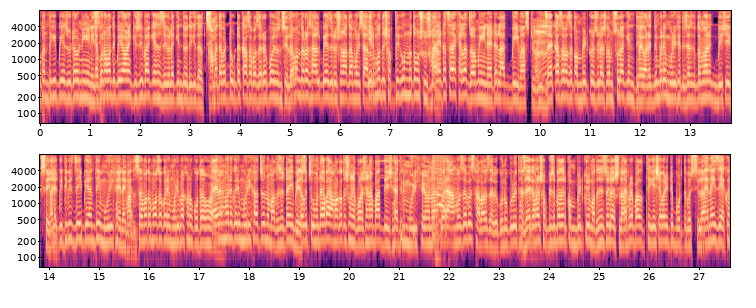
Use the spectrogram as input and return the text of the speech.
ওখান থেকে পেঁয়াজ ওটাও নিয়ে নিছি। এখন আমাদের বেড়ে অনেক কিছুই বাকি আছে যেগুলো কিন্তু ওইদিকে যাচ্ছে। আমাদের আবার টুকটাক কাঁচা বাজারের প্রয়োজন ছিল। যেমন ধরো ঝাল পেঁয়াজ রসুন আদা মরিচ এর মধ্যে সব থেকে অন্যতম সুস্বাদু। মানে এটা ছাড়া খেলা জমেই না এটা লাগবেই মাস্টার যাই কাঁচা বাজার কমপ্লিট করে চলে আসলাম সুলা কিনতে। ভাই অনেকদিন পরে মুড়ি খেতে আজকে তো আমি অনেক বেশি এক্সাইটেড মানে পৃথিবীর যেই প্রান্তেই মুড়ি খাই না কেন। মাদ্রাসার মতো মজা করে মুড়ি মাখানো কোথাও হয় আমি মনে করি মুড়ি খাওয়ার জন্য মাদ্রাসাটাই বেস্ট তবে তোমরা আবার আমার কথা শুনে পড়াশোনা বাদ দিয়ে সারাদিন মুড়ি খেও না। পরে আমও যাবে সালাও যাবে কোনো গুলোই থাকবে যাই আমরা সবকিছু বাজার কমপ্লিট করে মাদ্রাসায় চলে আসলাম। তারপর বাজার থেকে এসে আবার একটু পড়তে বসছিলাম। জানাই যে এখন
